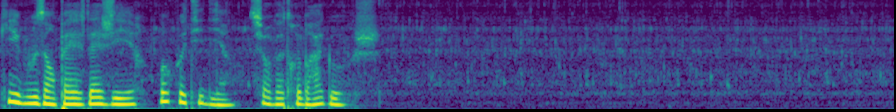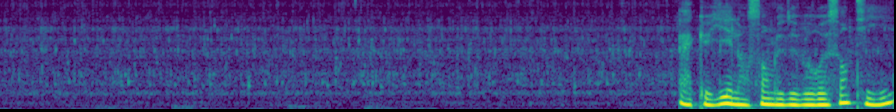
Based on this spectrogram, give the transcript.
qui vous empêchent d'agir au quotidien sur votre bras gauche. Accueillez l'ensemble de vos ressentis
